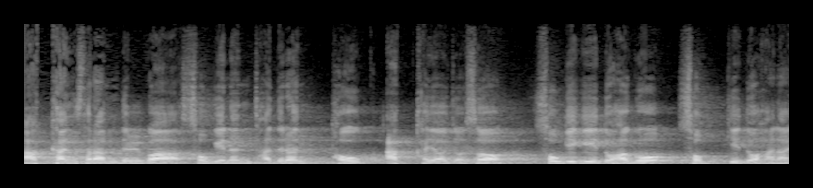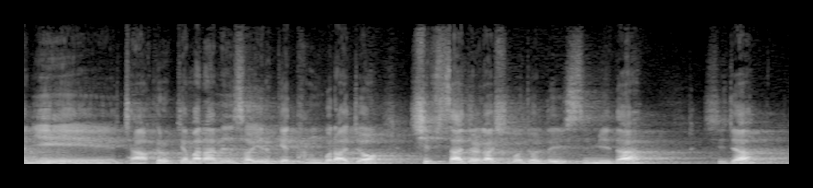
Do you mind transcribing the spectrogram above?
악한 사람들과 속이는 자들은 더욱 악하여져서 속이기도 하고 속기도 하나니. 자, 그렇게 말하면서 이렇게 당부를 하죠. 14절과 15절도 있습니다. 시작.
